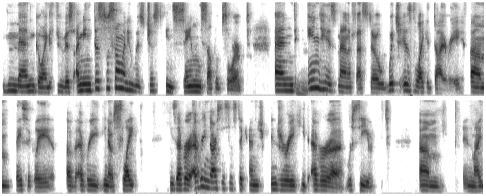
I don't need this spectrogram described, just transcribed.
men going through this. I mean, this was someone who was just insanely self-absorbed and mm-hmm. in his manifesto, which is like a diary, um, basically of every you know slight he's ever every narcissistic en- injury he'd ever uh, received um, in my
